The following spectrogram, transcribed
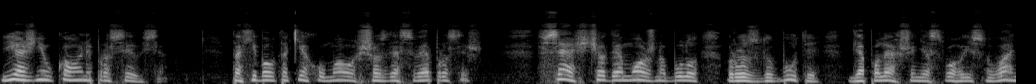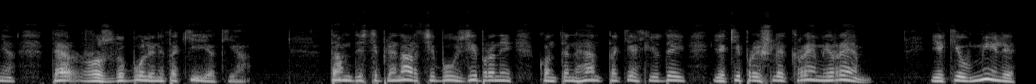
Я ж ні в кого не просився. Та хіба в таких умовах щось десь випросиш? Все, що де можна було роздобути для полегшення свого існування, те роздобули не такі, як я. Там в дисциплінарці був зібраний контингент таких людей, які пройшли Крим і Рим, які вміли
